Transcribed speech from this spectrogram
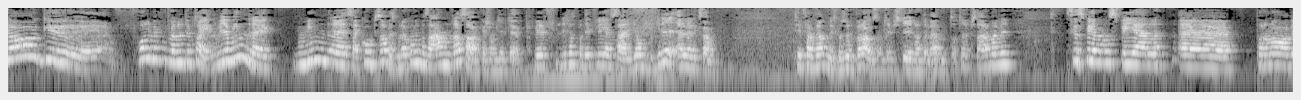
Jag eh, håller mig fortfarande typ upptagen. Vi har mindre, mindre så här, men det har kommit massa andra saker som typ upp. Vi, det känns som att det är fler så här jobbgrejer, eller liksom Typ framförallt mitt konsultbolag som typ styr något event och typ sådär. Men vi ska spela något spel eh, på någon AV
